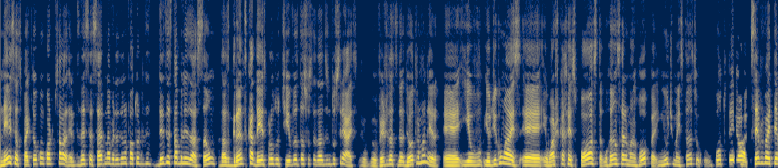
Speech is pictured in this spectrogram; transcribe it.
nesse aspecto eu concordo com o Salah. Ela é desnecessária, na verdade, é um fator de desestabilização das grandes cadeias produtivas das sociedades industriais. Eu, eu vejo de, outra maneira. É, e eu, eu digo mais: é, eu acho que a resposta, o Hans Hermann Hoppe, em última instância, o, ponto dele é: sempre vai ter,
